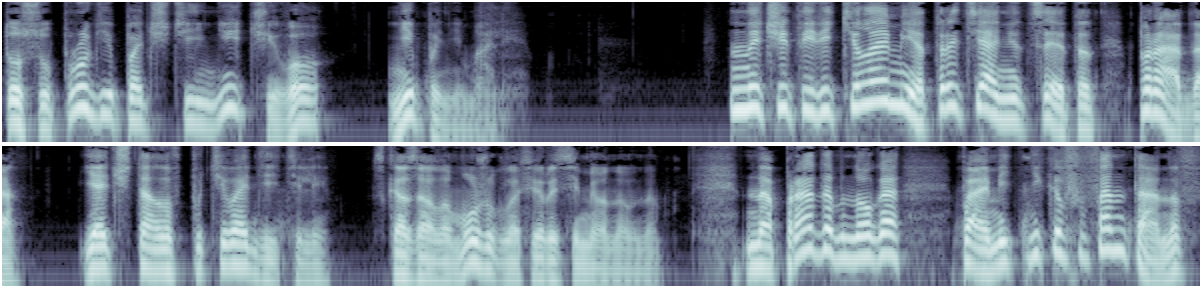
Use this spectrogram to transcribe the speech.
то супруги почти ничего не понимали. «На четыре километра тянется этот Прада», я читала в путеводителе, — сказала мужу Глафира Семеновна. На Прадо много памятников и фонтанов.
